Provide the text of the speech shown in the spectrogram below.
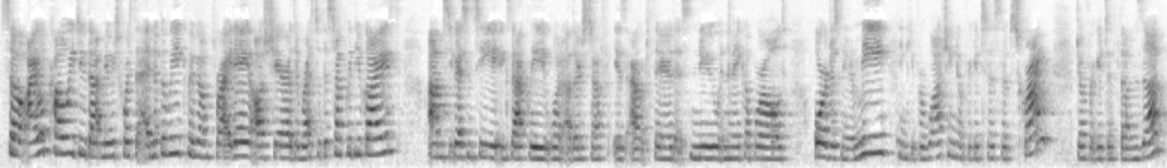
So I will probably do that maybe towards the end of the week, maybe on Friday. I'll share the rest of the stuff with you guys um, so you guys can see exactly what other stuff is out there that's new in the makeup world or just new to me. Thank you for watching. Don't forget to subscribe. Don't forget to thumbs up.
